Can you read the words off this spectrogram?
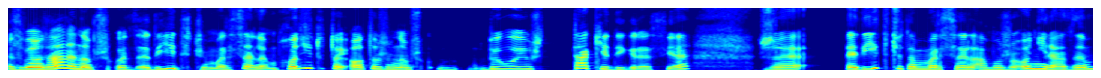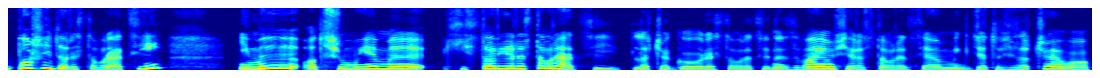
związane na przykład z Edith czy Marcelem. Chodzi tutaj o to, że na przykład były już takie dygresje, że Edith czy tam Marcel, a może oni razem, poszli do restauracji i my otrzymujemy historię restauracji. Dlaczego restauracje nazywają się restauracjami, gdzie to się zaczęło?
